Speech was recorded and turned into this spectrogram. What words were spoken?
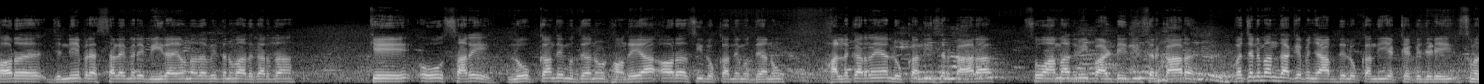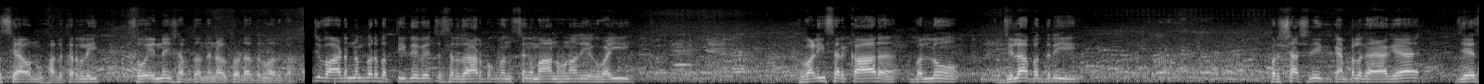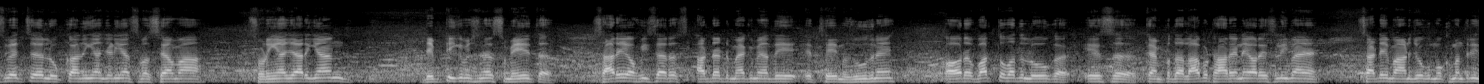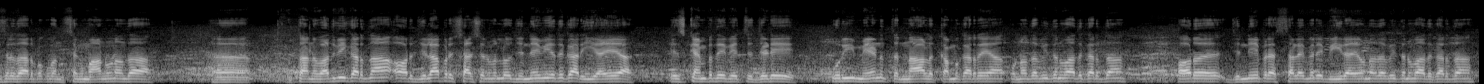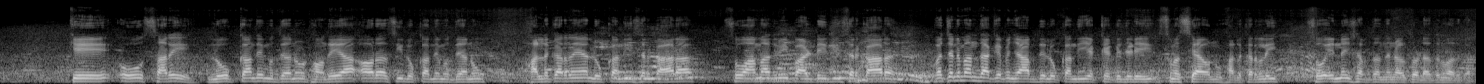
ਔਰ ਜਿੰਨੇ ਪ੍ਰੈਸ ਵਾਲੇ ਮੇਰੇ ਵੀਰ ਆਏ, ਉਹਨਾਂ ਦਾ ਵੀ ਧੰਨਵਾਦ ਕਰਦਾ ਕਿ ਉਹ ਸਾਰੇ ਲੋਕਾਂ ਦੇ ਮੁੱਦਿਆਂ ਨੂੰ ਉਠਾਉਂਦੇ ਆ ਔਰ ਅਸੀਂ ਲੋਕਾਂ ਦੇ ਮੁੱਦਿਆਂ ਨੂੰ ਹੱਲ ਕਰ ਰਹੇ ਆ ਲੋਕਾਂ ਦੀ ਸਰਕਾਰ ਆ। ਸੋ ਆਮ ਆਦਮੀ ਪਾਰਟੀ ਦੀ ਸਰਕਾਰ ਵਚਨਬੰਦ ਆ ਕਿ ਪੰਜਾਬ ਦੇ ਲੋਕਾਂ ਦੀ ਇੱਕ ਇੱਕ ਜਿਹੜੀ ਸਮੱਸਿਆ ਉਹਨੂੰ ਹੱਲ ਕਰਨ ਲਈ। ਸੋ ਇੰਨੇ ਹੀ ਸ਼ਬਦਾਂ ਦੇ ਨਾਲ ਤੁਹਾਡਾ ਧੰਨਵਾਦ ਕਰਦਾ ਅੱਜ ਵਾਰਡ ਨੰਬਰ 32 ਦੇ ਵਿੱਚ ਸਰਦਾਰ ਭਗਵੰਤ ਸਿੰਘ ਮਾਨ ਹੋਣਾ ਦੀ ਅਗਵਾਈ ਵਾਲੀ ਸਰਕਾਰ ਵੱਲੋਂ ਜ਼ਿਲ੍ਹਾ ਪੱਧਰੀ ਪ੍ਰਸ਼ਾਸਨਿਕ ਕੈਂਪ ਲਗਾਇਆ ਗਿਆ ਹੈ, ਜਿਸ ਵਿੱਚ ਲੋਕਾਂ ਦੀਆਂ ਜਿਹੜੀਆਂ ਸਮੱਸਿਆਵਾਂ ਸੁਣੀਆਂ ਜਾ ਰਹੀਆਂ ਹਨ। ਡਿਪਟੀ ਕਮਿਸ਼ਨਰ ਸਮੇਤ ਸਾਰੇ ਆਫੀਸਰ ਅੱਡ-ਅੱਡ ਮਹਿਕਮਿਆਂ ਦੇ ਇੱਥੇ ਮੌਜੂਦ ਨੇ ਔਰ ਵੱਧ ਤੋਂ ਵੱਧ ਲੋਕ ਇਸ ਕੈਂਪ ਦਾ ਲਾਭ ਉਠਾ ਰਹੇ ਨੇ ਔਰ ਇਸ ਲਈ ਮੈਂ ਸਾਡੇ ਮਾਨਯੋਗ ਮੁੱਖ ਮੰਤਰੀ ਸਰਦਾਰ ਭਗਵੰਤ ਸਿੰਘ ਮਾਨ ਉਹਨਾਂ ਦਾ ਧੰਨਵਾਦ ਵੀ ਕਰਦਾ ਔਰ ਜ਼ਿਲ੍ਹਾ ਪ੍ਰਸ਼ਾਸਨ ਵੱਲੋਂ ਜਿੰਨੇ ਵੀ ਅਧਿਕਾਰੀ ਆਏ ਆ ਇਸ ਕੈਂਪ ਦੇ ਵਿੱਚ ਜਿਹੜੇ ਪੂਰੀ ਮਿਹਨਤ ਨਾਲ ਕੰਮ ਕਰ ਰਹੇ ਆ, ਉਹਨਾਂ ਦਾ ਵੀ ਧੰਨਵਾਦ ਕਰਦਾ ਔਰ ਜਿੰਨੇ ਪ੍ਰੈਸ ਵਾਲੇ ਮੇਰੇ ਵੀਰ ਆਏ ਉਹਨਾਂ ਦਾ ਵੀ ਧੰਨਵਾਦ ਕਰਦਾ ਕਿ ਉਹ ਸਾਰੇ ਲੋਕਾਂ ਦੇ ਮੁੱਦਿਆਂ ਨੂੰ ਉਠਾਉਂਦੇ ਆ ਔਰ ਅਸੀਂ ਲੋਕਾਂ ਦੇ ਮੁੱਦਿਆਂ ਨੂੰ ਹੱਲ ਕਰ ਰਹੇ ਆ, ਲੋਕਾਂ ਦੀ ਸਰਕਾਰ ਆ। ਸੋ ਆਮ ਆਦਮੀ ਪਾਰਟੀ ਦੀ ਸਰਕਾਰ ਵਚਨਬੰਦ ਆ ਕਿ ਪੰਜਾਬ ਦੇ ਲੋਕਾਂ ਦੀ ਇੱਕ ਇੱਕ ਜਿਹੜੀ ਸਮੱਸਿਆ ਉਹਨੂੰ ਹੱਲ ਕਰਨ ਲਈ। ਸੋ ਇੰਨੇ ਹੀ ਸ਼ਬਦਾਂ ਦੇ ਨਾਲ ਤੁਹਾਡਾ ਧੰਨਵਾਦ ਕਰਦਾ।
